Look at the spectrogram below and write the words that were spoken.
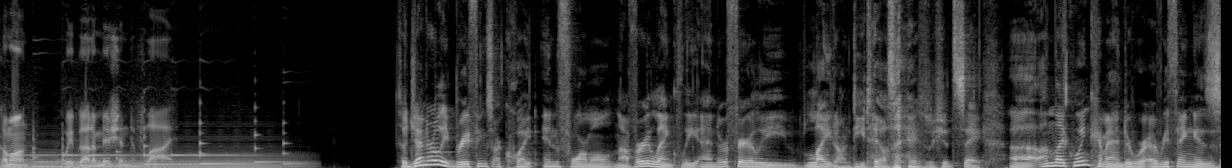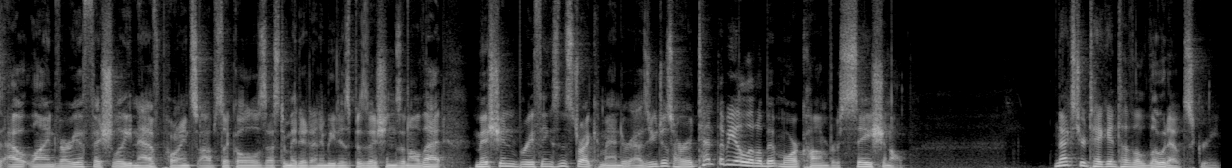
Come on, we've got a mission to fly. So generally, briefings are quite informal, not very lengthy, and are fairly light on details, as we should say. Uh, unlike Wing Commander, where everything is outlined very officially, nav points, obstacles, estimated enemy dispositions, and all that, mission briefings in Strike Commander, as you just heard, tend to be a little bit more conversational. Next, you're taken to the loadout screen.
